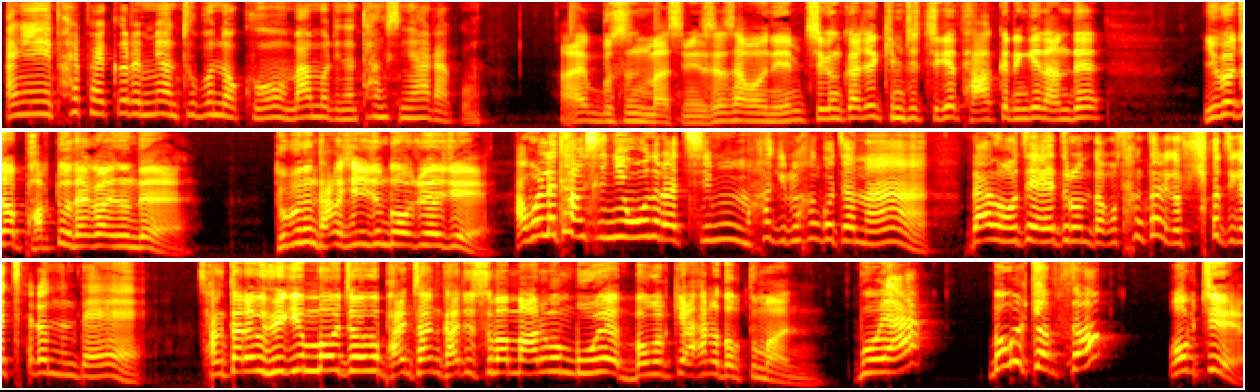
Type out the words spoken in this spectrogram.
아니 팔팔 끓으면 두부 넣고 마무리는 당신이 하라고. 아이, 무슨 말씀이세요, 사모님? 지금까지 김치찌개 다 끓인 게 난데, 이거 저 밥도 내가 했는데, 두부는 당신이 좀 넣어줘야지. 아 원래 당신이 오늘 아침 하기로 한 거잖아. 난 어제 애들 온다고 상다리가 휘어지게 차렸는데 상따라고 휘긴 뭐 저거 반찬 가짓수만 많으면 뭐해 먹을 게 하나도 없더만 뭐야? 먹을 게 없어? 없지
